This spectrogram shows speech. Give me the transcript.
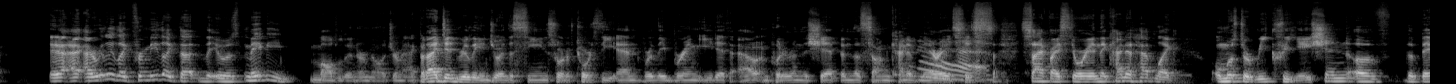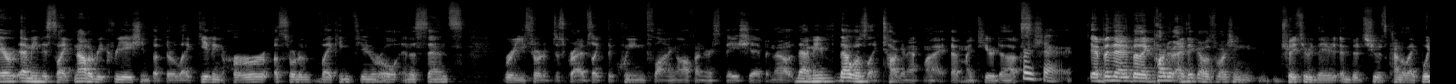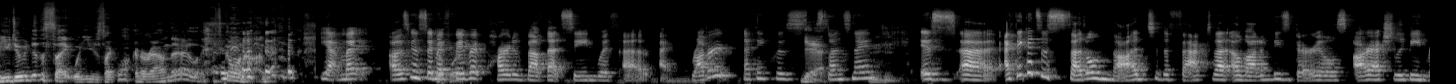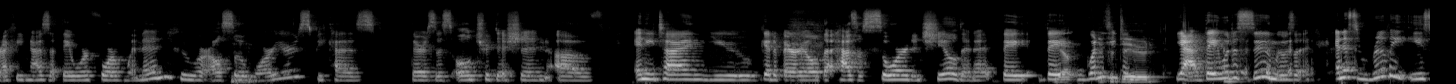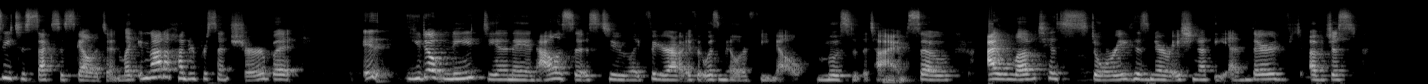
I, I, really like for me like that it was maybe maudlin or melodramatic but i did really enjoy the scene sort of towards the end where they bring edith out and put her in the ship and the son kind of yeah. narrates his sci-fi story and they kind of have like almost a recreation of the bear i mean it's like not a recreation but they're like giving her a sort of viking funeral in a sense where he sort of describes like the queen flying off on her spaceship, and that, I mean that was like tugging at my at my tear ducts for sure. Yeah, but then but like part of I think I was watching Tracy and, they, and she was kind of like, "What are you doing to the site? What are you just like walking around there? Like what's going on?" yeah, my I was gonna say Go my favorite it. part about that scene with uh, Robert, I think was yeah. his son's name, mm-hmm. is uh, I think it's a subtle nod to the fact that a lot of these burials are actually being recognized that they were for women who were also mm-hmm. warriors because there's this old tradition of anytime you get a burial that has a sword and shield in it, they they yep, wouldn't even dude. yeah they would assume it was a and it's really easy to sex a skeleton. Like I'm not hundred percent sure, but it you don't need DNA analysis to like figure out if it was male or female most of the time. Mm. So I loved his story, his narration at the end there of just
